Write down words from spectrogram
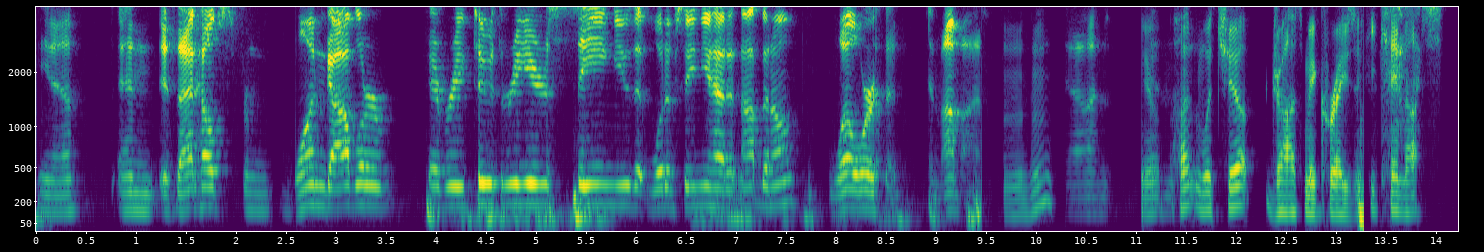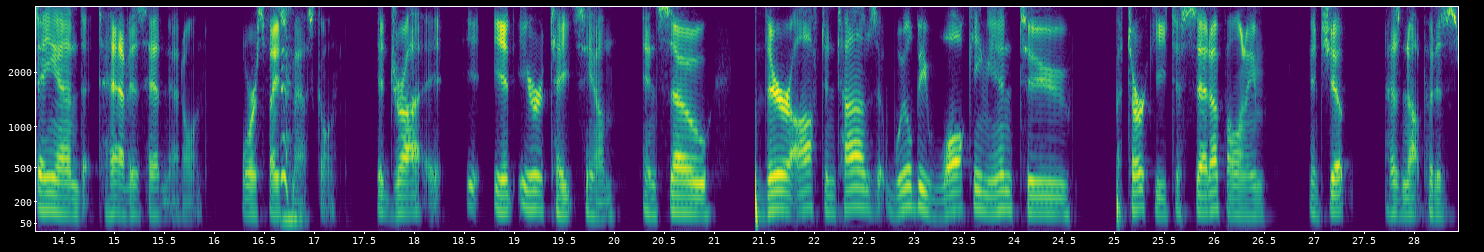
you know. And if that helps from one gobbler every two three years seeing you that would have seen you had it not been on, well worth it in my mind. Mm-hmm. Yeah, and You know, And- hunting with Chip drives me crazy. He cannot stand to have his head net on or his face mask on. It dry it, it, it irritates him, and so there are often times that we'll be walking into a turkey to set up on him, and Chip has not put his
